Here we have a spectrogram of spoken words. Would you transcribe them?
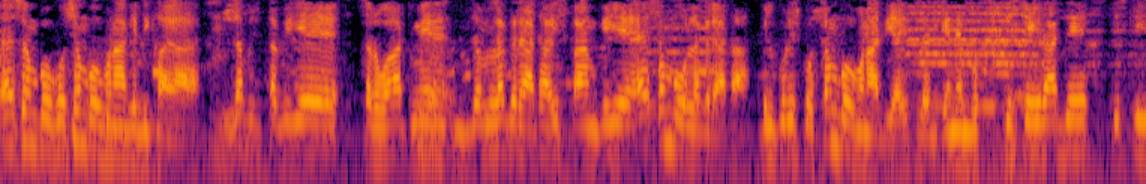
असंभव को संभव बना के दिखाया। है जब तक ये शुरुआत में जब लग रहा था इस काम के ये असंभव लग रहा था बिल्कुल इसको संभव बना दिया इस लड़के ने। इसके इरादे इसकी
